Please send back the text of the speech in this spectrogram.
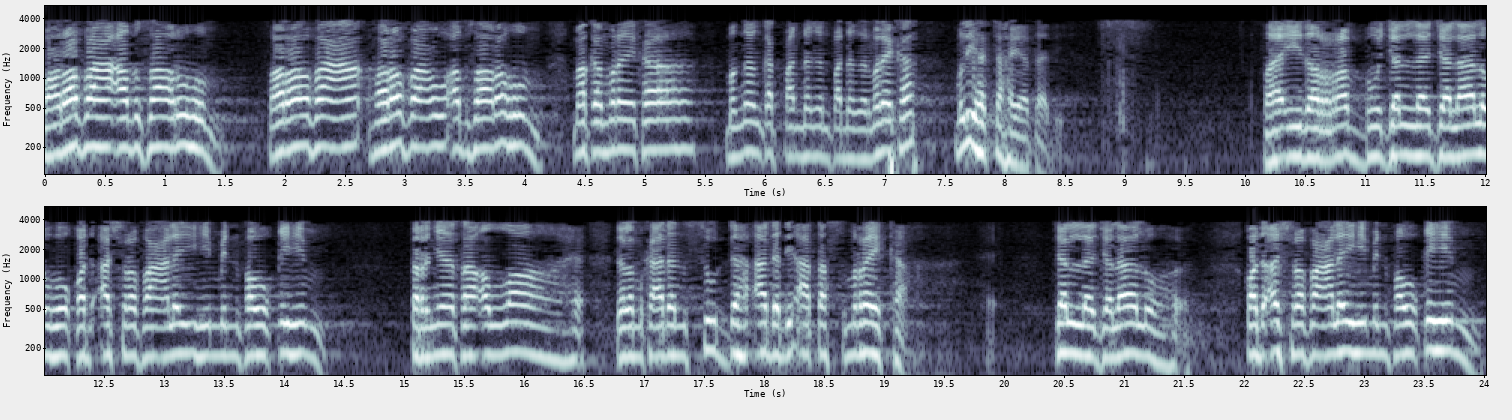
farafa absaruhum, farafa' farafa'u absaruhum, maka mereka mengangkat pandangan-pandangan mereka melihat cahaya tadi. Fa'idar Rabbu Jalla Jalaluhu qad asrafa alaihim min fawqihim Ternyata Allah dalam keadaan sudah ada di atas mereka. Jalla jalaluh. Qad ashrafa alaihi min fawqihim.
